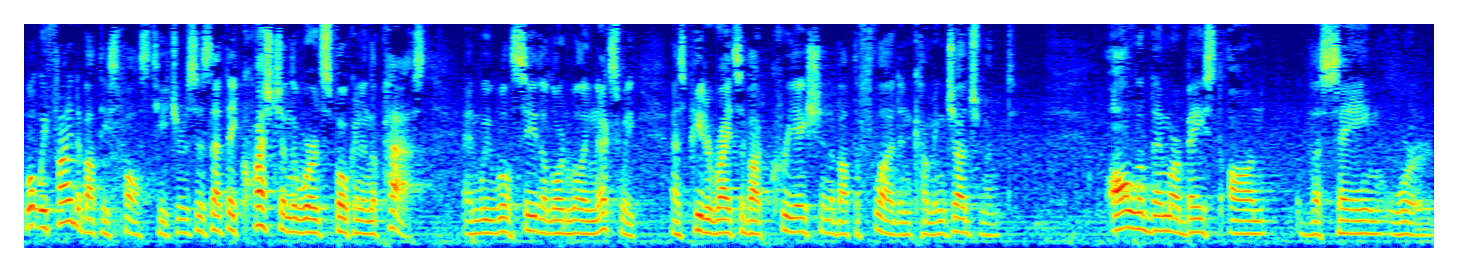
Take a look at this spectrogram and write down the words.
What we find about these false teachers is that they question the words spoken in the past. And we will see the Lord willing next week as Peter writes about creation, about the flood and coming judgment. All of them are based on the same word.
